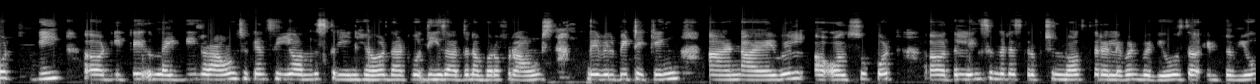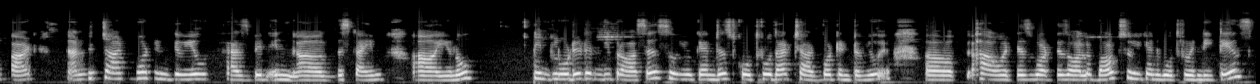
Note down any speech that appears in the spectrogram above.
put the uh, detail like the rounds you can see on the screen here that these are the number of rounds they will be taking and i will uh, also put uh, the links in the description box the relevant videos the interview part. And the chatbot interview has been in uh, this time uh, you know included in the process. So you can just go through that chatbot interview uh, how it is what is all about. So you can go through in details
